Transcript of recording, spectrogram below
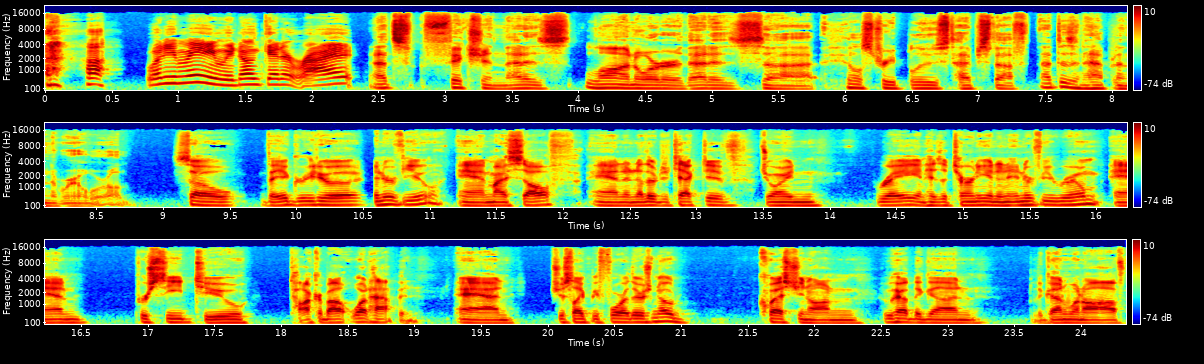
what do you mean? We don't get it right? That's fiction. That is law and order. That is uh, Hill Street Blues type stuff. That doesn't happen in the real world. So they agree to an interview, and myself and another detective join Ray and his attorney in an interview room and proceed to talk about what happened. And just like before, there's no question on who had the gun. The gun went off.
